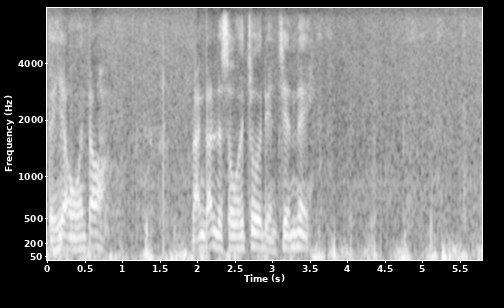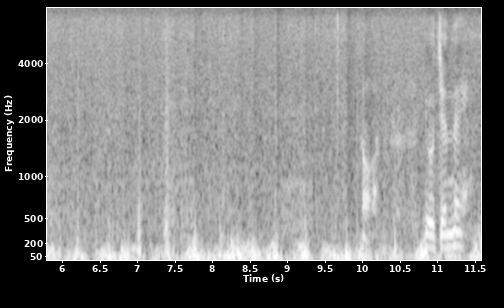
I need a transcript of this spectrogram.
等一下，我们到栏杆的时候会做一点肩内，右肩内。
